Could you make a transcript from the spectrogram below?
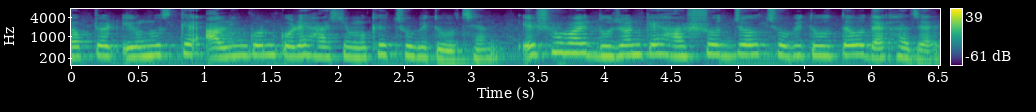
ডক্টর ইউনুসকে আলিঙ্গন করে হাসি মুখে ছবি তুলছেন। এ সময় দুজনকে হাস্যোজ্জ্বল ছবি তুলতেও দেখা যায়।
